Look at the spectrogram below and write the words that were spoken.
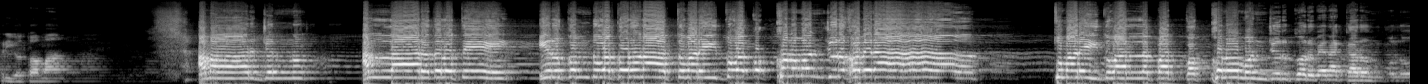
প্রিয়তমা, আমার জন্য আল্লাহর আদালতে এরকম দোয়া করো না, তোমার এই দোয়া কখনো মঞ্জুর হবে না। তোমার এই দোয়া আল্লাহ পাক কখনো মঞ্জুর করবে না, কারণ হলো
